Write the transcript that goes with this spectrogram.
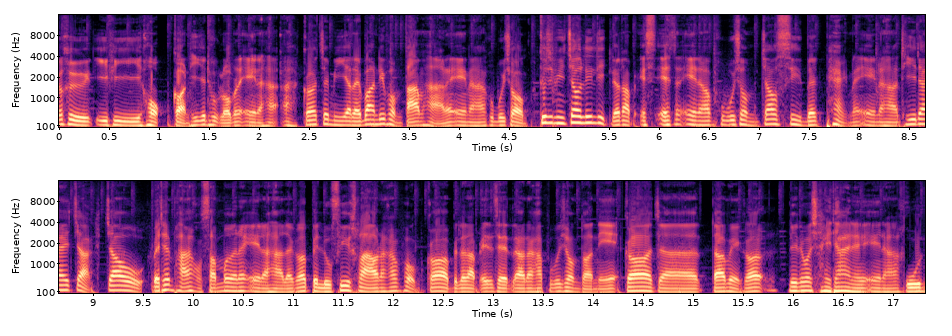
ก็คือ EP 6 ก่อนที่จะถูกลบนั่นเองนะฮะอะก็จะมีอะไรบ้างที่ผมตามหานั่นเองนะฮะคุณผู้ชม ก็จะมีเจ้าลิลิกระดับ SS นั่นเองนะครับคุณผู้ชมเจ้า C Backpack นั่นเองนะฮะที่ได้จากเจ้า Battle Pass ของ Summer นั่นเองนะฮะแล้วก็เป็นลูฟี่คลาวนะครับผมก็เป็นระดับ SS แล้วนะครับคุณผู้ชมตอนนี้ก็จะดาเมจก็เรียกว่าใช้ได้เลยเองนะคูณ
